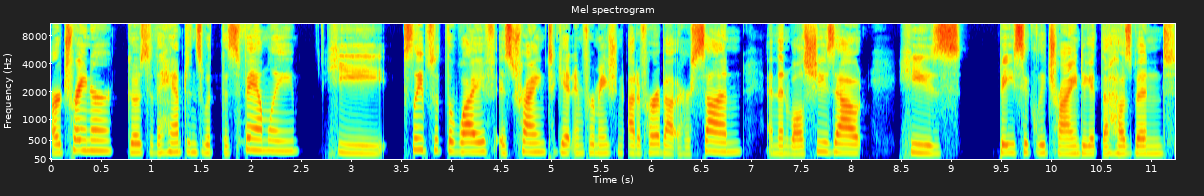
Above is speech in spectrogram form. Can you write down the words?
our trainer goes to the Hamptons with this family. He sleeps with the wife, is trying to get information out of her about her son, and then while she's out, he's basically trying to get the husband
